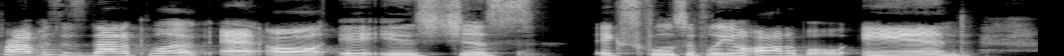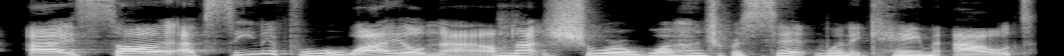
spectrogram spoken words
promise is not a plug at all. It is just exclusively on Audible. And I saw it, I've seen it for a while now. I'm not sure 100% when it came out,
